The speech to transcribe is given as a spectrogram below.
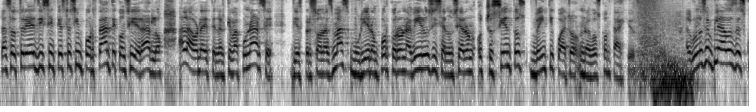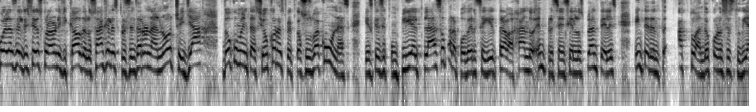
Las autoridades dicen que esto es importante considerarlo a la hora de tener que vacunarse. 10 personas más murieron por coronavirus y se anunciaron 824 nuevos contagios. Algunos empleados de escuelas del Distrito Escolar Unificado de Los Ángeles presentaron anoche ya documentación con respecto a sus vacunas. Y es que se cumplía el plazo para poder seguir trabajando en presencia en los planteles e interactuando con los estudiantes.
